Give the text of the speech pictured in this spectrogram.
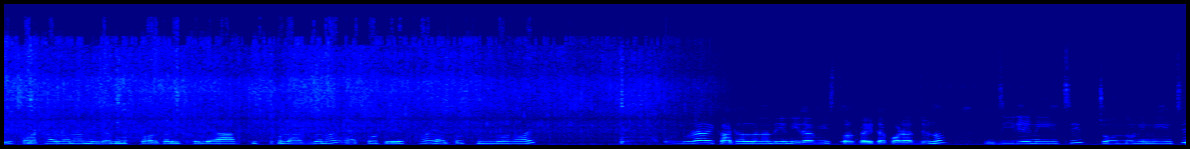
এই কাঁঠাল দানা নিরামিষ তরকারি খেলে আর কিচ্ছু লাগবে না, এত টেস্ট হয়, এত সুন্দর হয়। বন্ধুরা, এই কাঁঠাল দানা দিয়ে নিরামিষ তরকারিটা করার জন্য জিরে নিয়েছি, চন্দনী নিয়েছি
